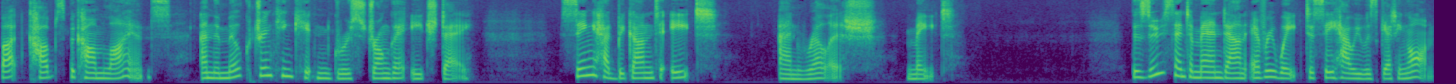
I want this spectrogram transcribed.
But cubs become lions, and the milk drinking kitten grew stronger each day. Singh had begun to eat and relish meat. The zoo sent a man down every week to see how he was getting on,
